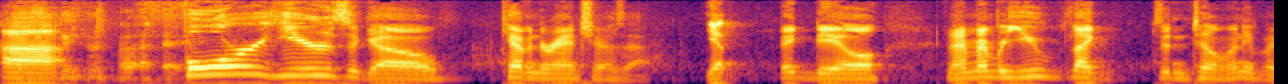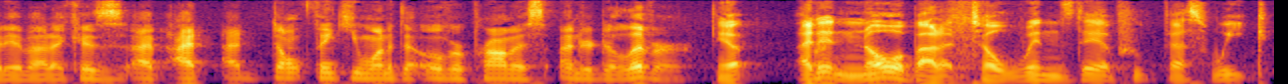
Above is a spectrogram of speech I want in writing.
Uh, four years ago, Kevin Durant shows up. Yep. Big deal. And I remember you like didn't tell anybody about it because I, I I don't think you wanted to overpromise, underdeliver. Yep. I didn't know about it till Wednesday of Hoop Fest week.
